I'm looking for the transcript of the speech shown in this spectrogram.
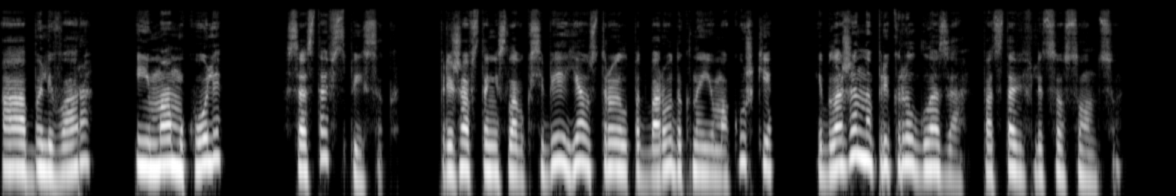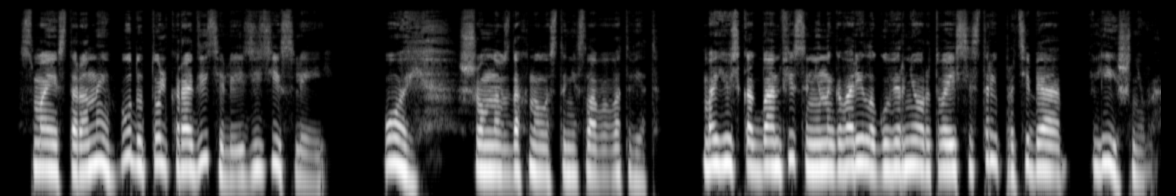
а Боливара? И маму Коли? Составь список. Прижав Станиславу к себе, я устроил подбородок на ее макушке и блаженно прикрыл глаза, подставив лицо солнцу. С моей стороны будут только родители и Зизи с Леей. «Ой», — шумно вздохнула Станислава в ответ. «Боюсь, как бы Анфиса не наговорила гувернёру твоей сестры про тебя лишнего».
